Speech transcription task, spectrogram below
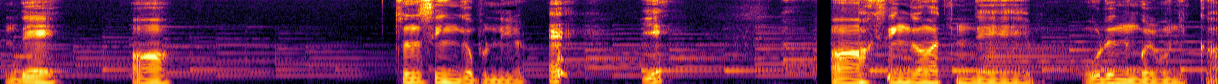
근데 어. 전생인가 보네요. 에? 예? 어 학생인 것 같은데 모르는 걸 보니까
